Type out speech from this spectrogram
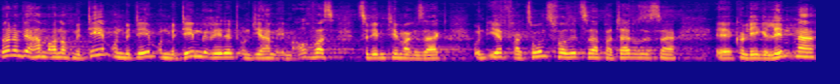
sondern wir haben auch noch mit dem und mit dem und mit dem geredet und die haben eben auch was zu dem Thema gesagt. Und Ihr Fraktionsvorsitzender, Parteivorsitzender Kollege Lindner,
